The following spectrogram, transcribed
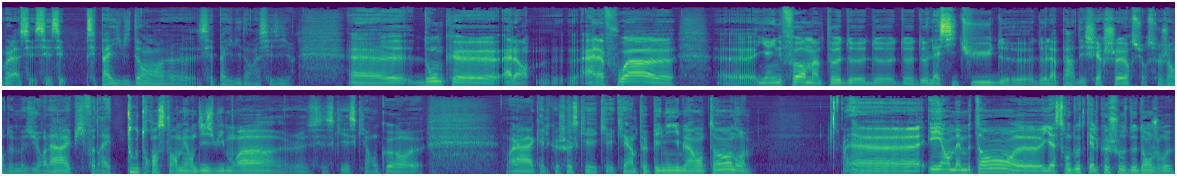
voilà, c'est pas évident, euh, c'est pas évident à saisir. Euh, donc, euh, alors, à la fois, euh, il y a une forme un peu de, de, de, de lassitude de la part des chercheurs sur ce genre de mesures-là, et puis il faudrait tout transformer en 18 mois. C'est ce qui est, ce qui est encore voilà, quelque chose qui est, un peu pénible à entendre. Euh, et en même temps, euh, il y a sans doute quelque chose de dangereux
